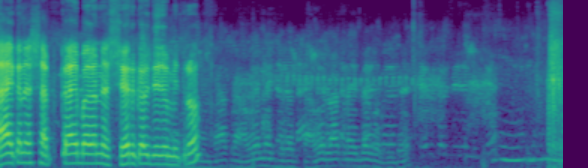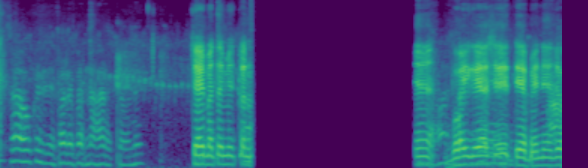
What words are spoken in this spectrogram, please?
લાઈક અને સબસ્ક્રાઈબર અને શેર કરી દેજો મિત્રો. લાકડા હવે જય માતા મિત્ર ભોઈ ગયા છે તે ભાઈને જો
